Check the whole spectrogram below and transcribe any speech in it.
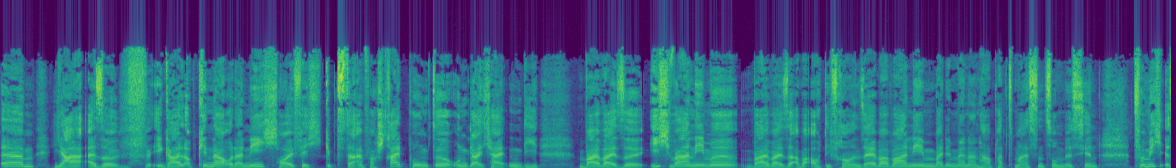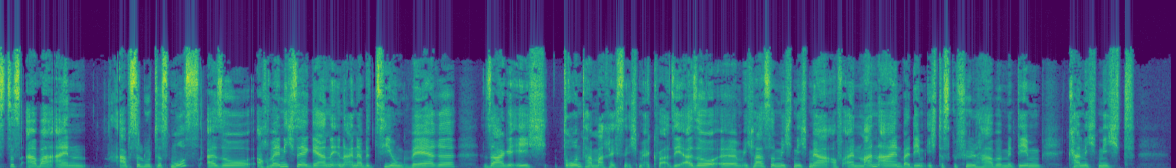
Ähm, ja, also egal ob Kinder oder nicht, häufig gibt es da einfach Streitpunkte, Ungleichheiten, die wahlweise ich wahrnehme, wahlweise aber auch die Frauen selber wahrnehmen. Bei den Männern hapert es meistens so ein bisschen. Für mich ist es aber ein absolutes Muss. Also auch wenn ich sehr gerne in einer Beziehung wäre, sage ich, drunter mache ich es nicht mehr quasi. Also ähm, ich lasse mich nicht mehr auf einen Mann ein, bei dem ich das Gefühl habe, mit dem kann ich nicht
